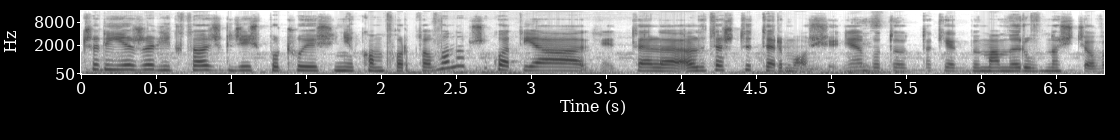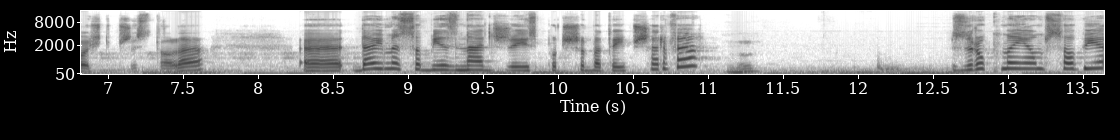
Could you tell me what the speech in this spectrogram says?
Czyli jeżeli ktoś gdzieś poczuje się niekomfortowo, na przykład ja, tele, ale też ty Termosie, nie? bo to tak jakby mamy równościowość przy stole, e, dajmy sobie znać, że jest potrzeba tej przerwy, Mhm. zróbmy ją sobie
